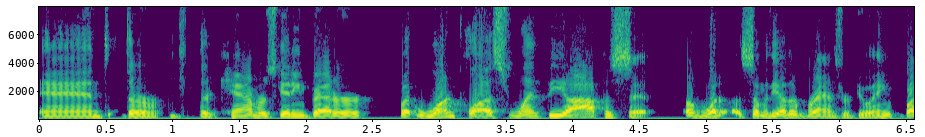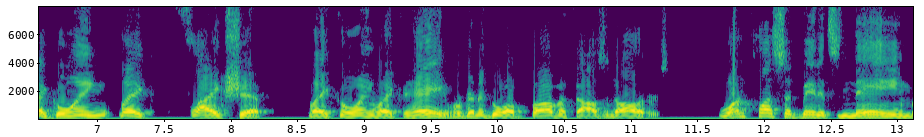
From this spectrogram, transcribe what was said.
and their their camera's getting better. But OnePlus went the opposite of what some of the other brands are doing by going like flagship like going like, hey, we're going to go above a thousand dollars. OnePlus had made its name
